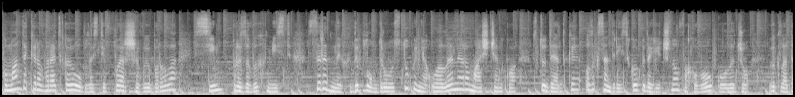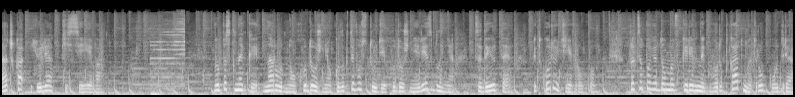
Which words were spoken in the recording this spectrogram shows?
Команда Кіровоградської області вперше виборола сім призових місць. Серед них диплом другого ступеня у Олени Ромащенко, студентки Олександрійського педагогічного фахового коледжу, викладачка Юлія Кісєєва. Випускники народного художнього колективу студії художнє різьблення ЦДЮТ підкорюють Європу. Про це повідомив керівник гуртка Дмитро Кудря.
